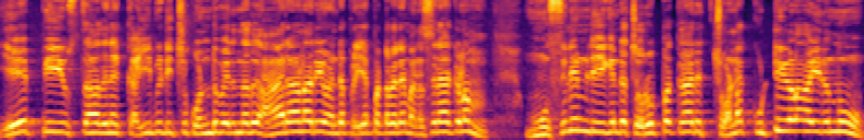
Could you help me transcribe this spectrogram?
എ പി ഉസ്താദിനെ കൈപിടിച്ച് കൊണ്ടുവരുന്നത് ആരാണറിയോ? എന്റെ പ്രിയപ്പെട്ടവരെ മനസ്സിലാക്കണം. മുസ്ലിം ലീഗിന്റെ ചെറുപ്പക്കാർ ചുണക്കുട്ടികളായിരുന്നു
